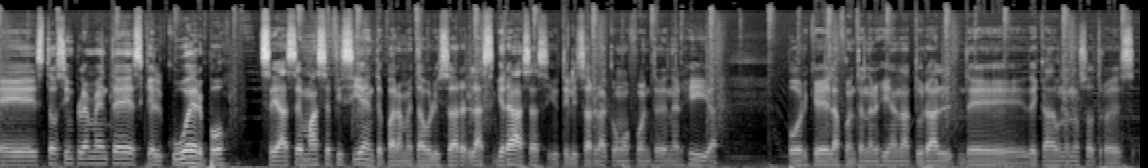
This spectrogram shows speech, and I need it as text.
Eh, esto simplemente es que el cuerpo se hace más eficiente para metabolizar las grasas y utilizarla como fuente de energía, porque la fuente de energía natural de, de cada uno de nosotros es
